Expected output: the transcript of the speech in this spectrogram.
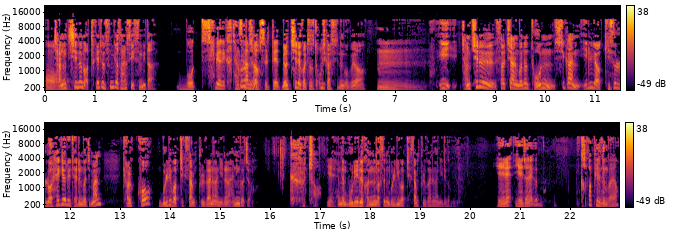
어. 장치는 어떻게든 숨겨서 할 수 있습니다. 뭐 새벽에 가장 사람들 그렇죠. 없을 때 며칠에 걸쳐서 조금씩 할 수 있는 거고요. 음. 이 장치를 설치하는 거는 돈, 시간, 인력, 기술로 해결이 되는 거지만 결코 물리 법칙상 불가능한 일은 아닌 거죠. 그렇죠. 예. 근데 무리를 걷는 것은 물리 법칙상 불가능한 일인 겁니다. 예네, 예전에 그 카퍼필드인가요?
